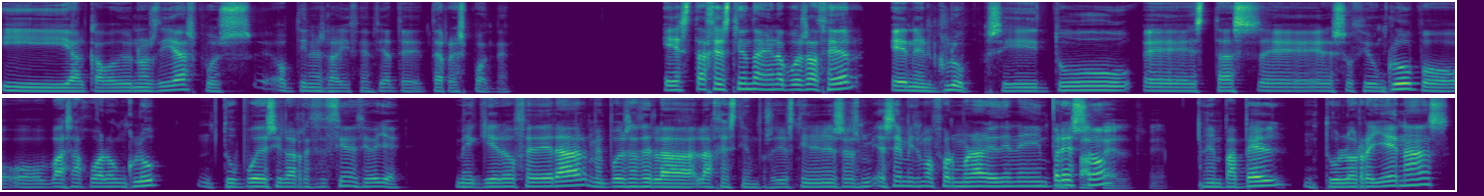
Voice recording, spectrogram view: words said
y al cabo de unos días pues obtienes la licencia, te, te responden. Esta gestión también la puedes hacer en el club. Si tú eh, estás, eh, eres socio de un club o, o vas a jugar a un club, tú puedes ir a recepción y decir, oye, me quiero federar, me puedes hacer la, la gestión. Pues ellos tienen esos- ese mismo formulario, tienen impreso Papel, sí. en papel, tú lo rellenas,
